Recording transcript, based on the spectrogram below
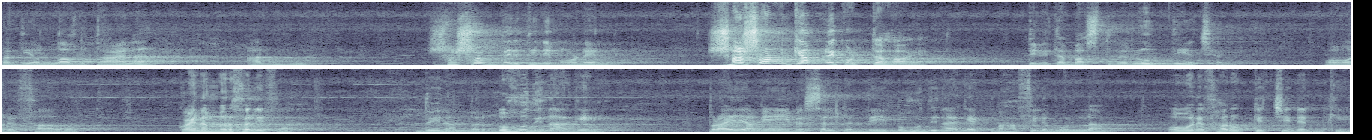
রাদি আল্লাহ আনহু। শাসকদের তিনি মডেল। শাসন কেমনে করতে হয়? তিনি তা বাস্তবে রূপ দিয়েছেন। অমরে ফারুক। কয় নম্বর খলিফা? দুই নম্বর। বহুদিন আগে প্রায় আমি এই মেসালটা দিই। বহুদিন আগে এক মাহফিলে বললাম, ওমরে ফারুককে চিনেন কে?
